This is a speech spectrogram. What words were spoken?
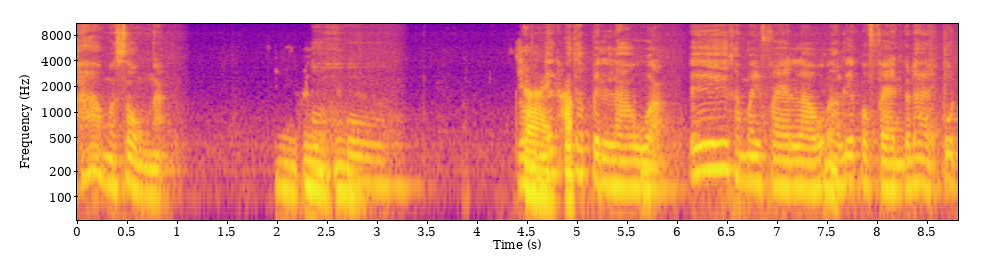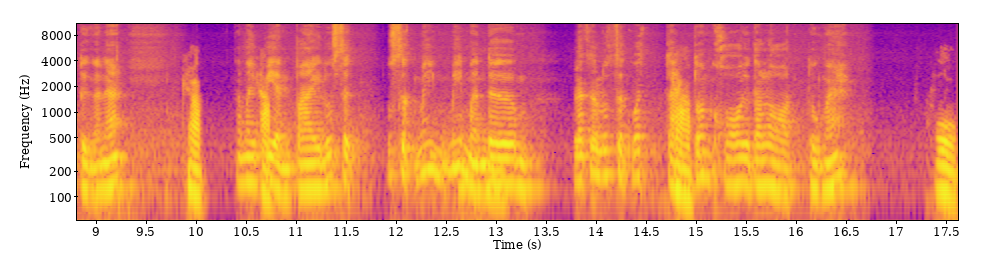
ข้าวมาส่งอะ อืมอืโอ้มโหอืมลใช่องนึกครับว่าถ้าเป็นเราอะ เอ๊ะทำไมแฟนเราอืมเอาเรียกว่าแฟนก็ได้ พูดถึงอะนะครับ ทำไมครับเปลี่ยนไปรู้สึกรู้สึกไม่ไม่เหมือนเดิม แล้วก็รู้สึกว่าจับครับต้นคออยู่ตลอดถูกไหมถูก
